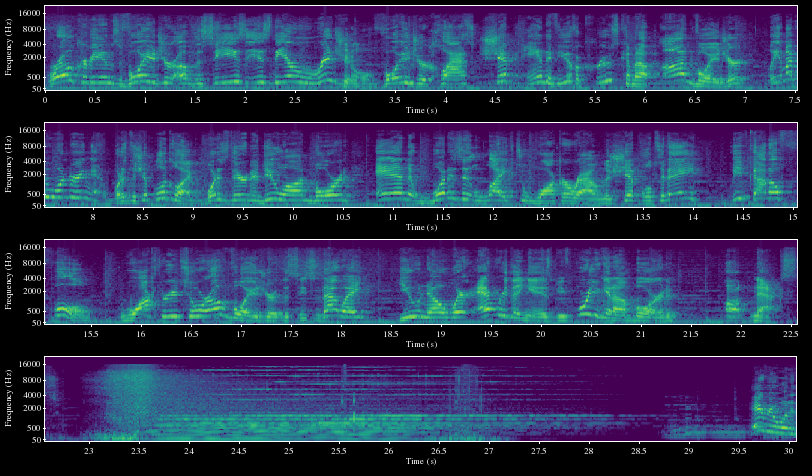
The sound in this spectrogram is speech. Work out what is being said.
Royal Caribbean's Voyager of the Seas is the original Voyager class ship, and if you have a cruise coming up on Voyager, well, you might be wondering what does the ship look like? What is there to do on board? And what is it like to walk around the ship? Well, today we've got a full walkthrough tour of Voyager of the Seas, so that way you know where everything is before you get on board. Up next.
